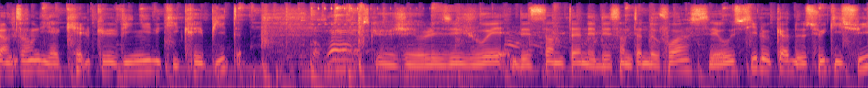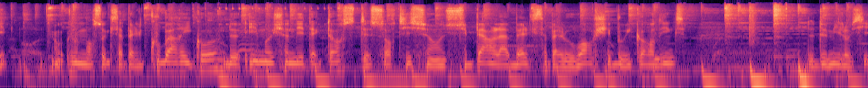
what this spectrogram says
L'entendre, il y a quelques vinyles qui crépitent. Parce que je les ai joués des centaines et des centaines de fois. C'est aussi le cas de celui qui suit. Le morceau qui s'appelle Kubarico de Emotion Detector. C'était sorti sur un super label qui s'appelle Warship Recordings de 2000 aussi.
